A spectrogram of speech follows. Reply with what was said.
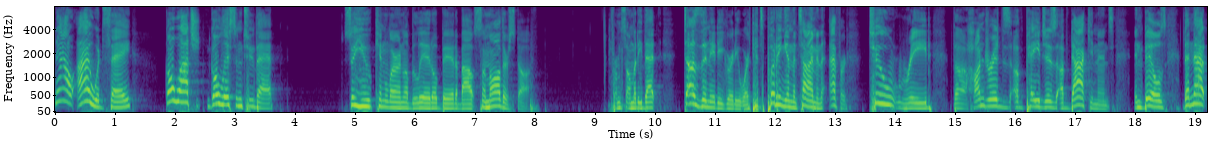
Now, I would say go watch, go listen to that so you can learn a little bit about some other stuff from somebody that does the nitty gritty work, that's putting in the time and the effort to read the hundreds of pages of documents and bills that not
